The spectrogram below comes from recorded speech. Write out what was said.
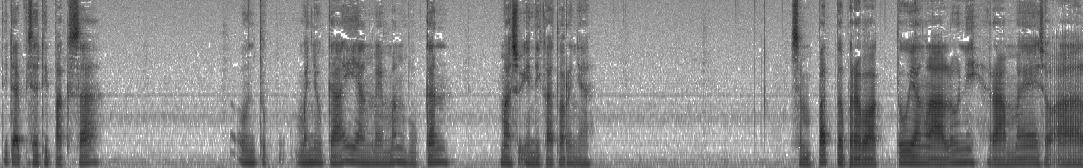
tidak bisa dipaksa untuk menyukai yang memang bukan masuk indikatornya. Sempat beberapa waktu yang lalu nih ramai soal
